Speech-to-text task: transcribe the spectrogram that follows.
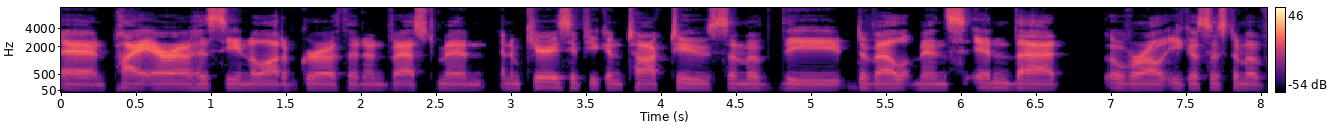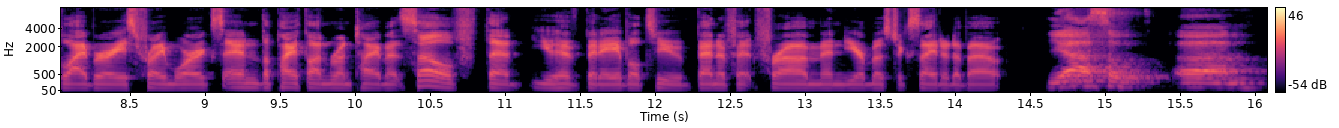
and PyArrow has seen a lot of growth and investment. And I'm curious if you can talk to some of the developments in that overall ecosystem of libraries, frameworks, and the Python runtime itself that you have been able to benefit from and you're most excited about? Yeah, so um,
